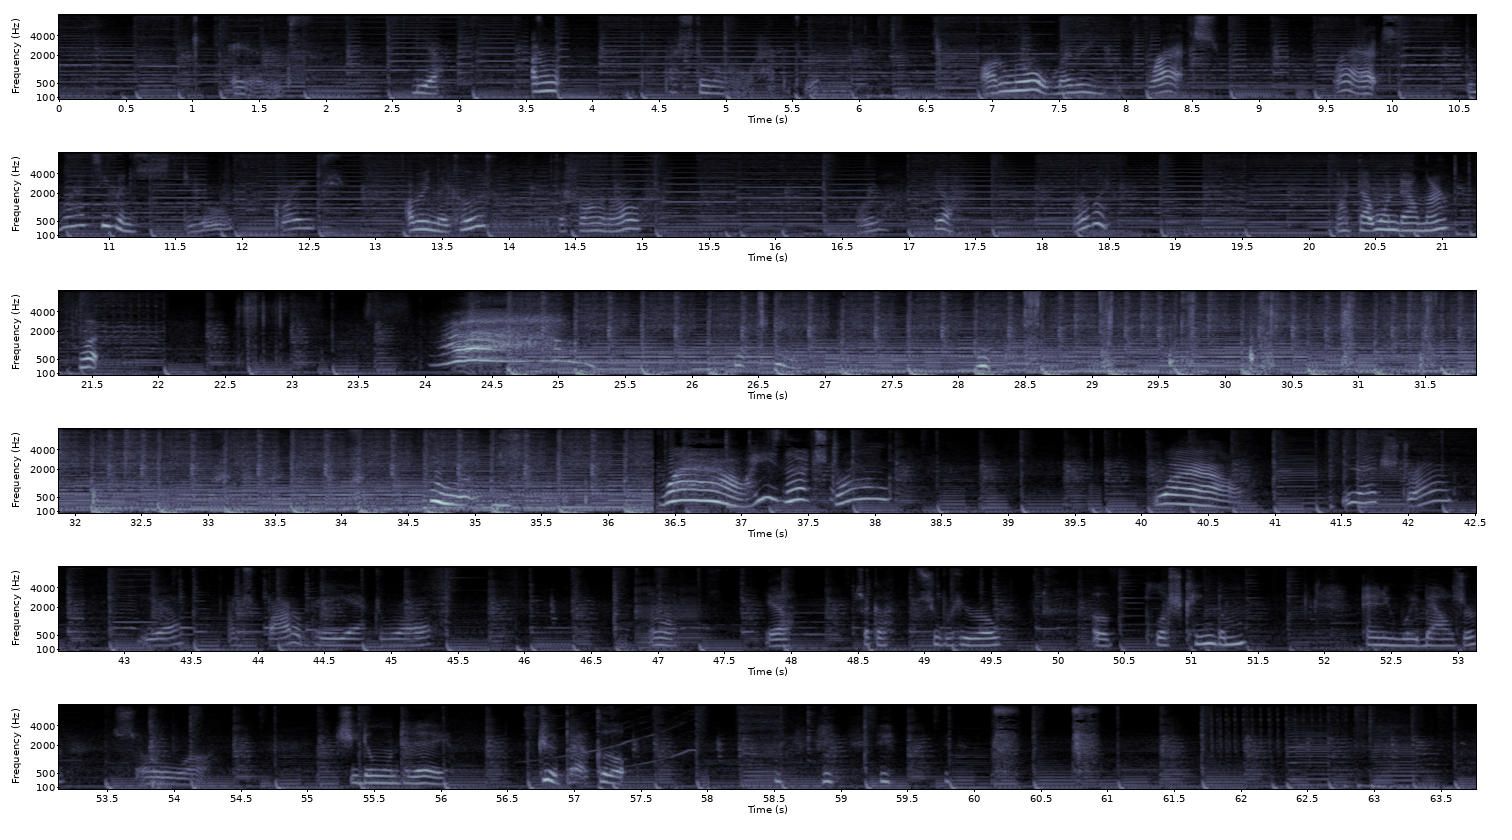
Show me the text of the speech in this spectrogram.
and yeah, I don't. I still don't know what happened to it. I don't know. Maybe rats. Rats. Do rats even steal graves? I mean, they could they're strong enough. Really? Yeah. Really? Like that one down there? What? Wow, he's that strong? Wow. You that strong? Yeah, I'm Spider Pig after all. Oh, yeah. It's like a superhero of Plush Kingdom. Anyway, Bowser. So, uh, what you doing today? Get back up.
